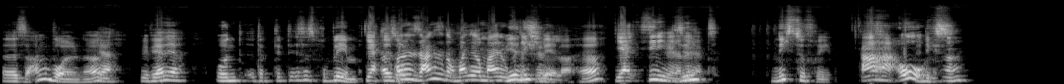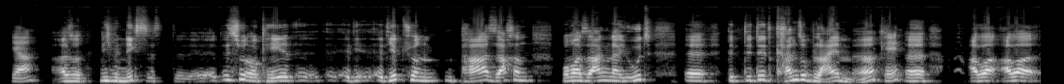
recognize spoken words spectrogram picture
äh, sagen wollen. Ja? Ja. Wir werden ja, und das, das ist das Problem. Ja, also, aber dann sagen Sie doch mal Ihre Meinung. wir. Nichtwähler ja, Ja, Sie nicht bitte. sind nicht zufrieden. Aha, oh. Ja, nix. Aha. Ja, Also nicht mit nichts, ist, äh, ist schon okay. Äh, Es gibt schon ein paar Sachen, wo man sagen, na gut, äh, das, das, das kann so bleiben. Ja? Okay. Äh, aber aber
